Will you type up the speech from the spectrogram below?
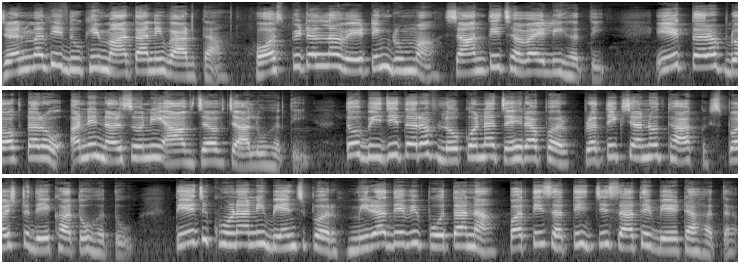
જન્મથી દુઃખી માતાની વાર્તા. હોસ્પિટલના વેઇટિંગ રૂમમાં શાંતિ છવાયેલી હતી. એક તરફ ડૉક્ટરો અને નર્સોની આવજાવ ચાલુ હતી. તો બીજી તરફ લોકોના ચહેરા પર પ્રતીક્ષાનો થાક સ્પષ્ટ દેખાતો હતો. તે જ ખૂણાની બેન્ચ પર મીરાદેવી પોતાના પતિ સતીશજી સાથે બેઠા હતા.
